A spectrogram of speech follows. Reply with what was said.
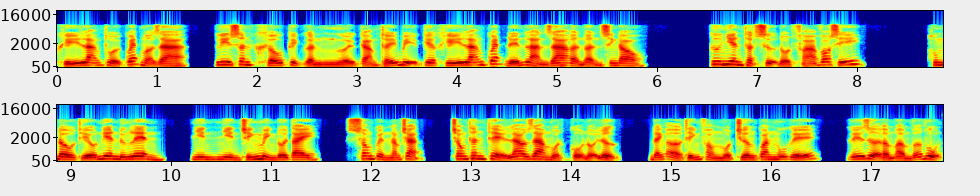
khí lãng thổi quét mở ra, ly sân khấu kịch gần người cảm thấy bị kia khí lãng quét đến làn da ẩn ẩn sinh đau. Cư nhiên thật sự đột phá võ sĩ. Hùng đầu thiếu niên đứng lên, nhìn nhìn chính mình đôi tay, song quyền nắm chặt, trong thân thể lao ra một cổ nội lực, đánh ở thính phòng một trường quan mũ ghế, ghế dựa ầm ầm vỡ vụn,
